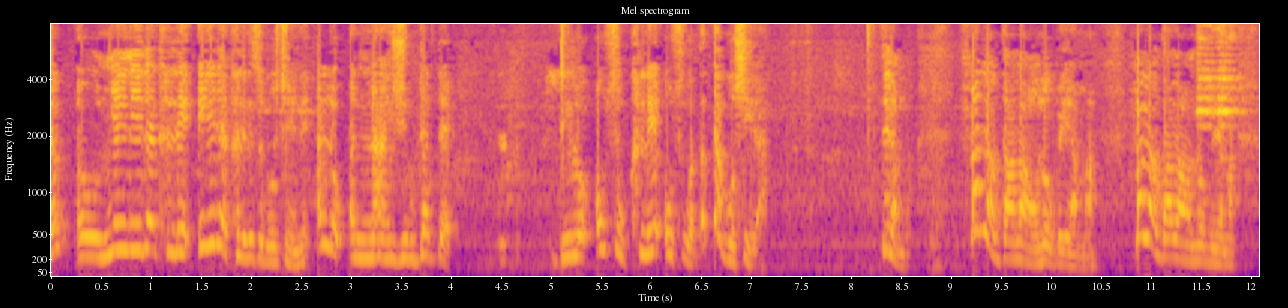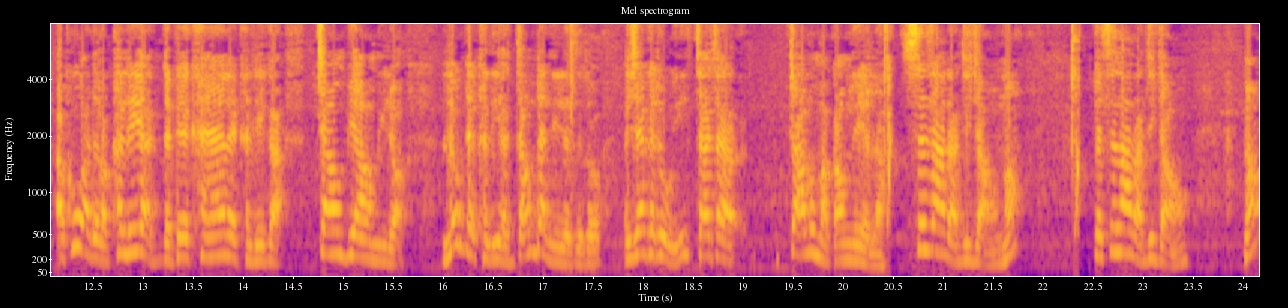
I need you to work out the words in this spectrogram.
လောက်ဟိုငြိမ်နေတဲ့ကလေးအေးတဲ့ကလေးဆိုလို့ရှိရင်လေအဲ့လိုအနိုင်ယူတတ်တဲ့ဒီလိုအုပ်စုကလေးအုပ်စုကတတ်တတ်ကိုရှိတာသိလားမလားမှတ်လောက်သားလောက်အောင်လုပ်ပေးရမှာမှတ်လောက်သားလောက်အောင်လုပ်ပေးရမှာအခုကကျတော့ကလေးကတကယ်ခံရတဲ့ကလေးကကြောင်းပြောင်းပြီးတော့ လောက်တဲ့ကလေးကကြောင်းတက်နေတယ်ဆိုတော့အရက်ကတို့ကြီးကြားကြားကြားလို့မှကောင်းလေရလားစဉ်းစားတာကြည့်ကြအောင်နော်ကြစဉ်းစားတာကြည့်ကြအောင်နော်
